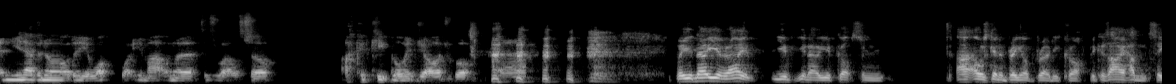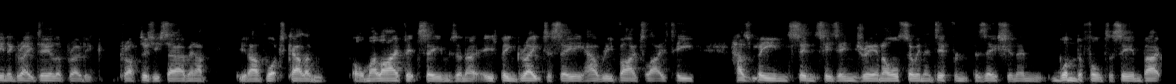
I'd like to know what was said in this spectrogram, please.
and you never know, do you, what what you might unearth as well. So I could keep going, George, but. Uh... but you know, you're right. You've you know you've got some. I, I was going to bring up Brodie Croft because I hadn't seen a great deal of Brodie Croft, as you say. I mean, I've you know I've watched Kallum all my life, it seems, and uh, it's been great to see how revitalised he has been since his injury, and also in a different position, and wonderful to see him back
